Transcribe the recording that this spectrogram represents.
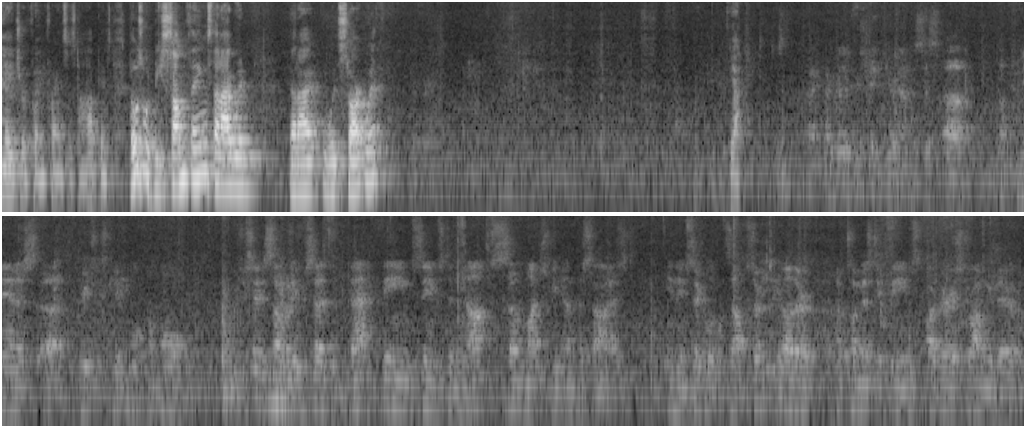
nature from Francis to Hopkins. Those would be some things that I would that I would start with. Yeah. I, I really appreciate your emphasis of, of man as uh, creatures capable from whole. Would you say to somebody who says that that theme seems to not so much be emphasized in the encyclical itself? Certainly the other of Thomistic themes are very strongly there, the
